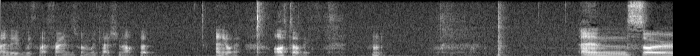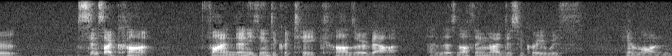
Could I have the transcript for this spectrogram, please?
only with my friends when we're catching up. But anyway, off topic. Hmm. And so, since I can't find anything to critique Hamza about, and there's nothing I disagree with him on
